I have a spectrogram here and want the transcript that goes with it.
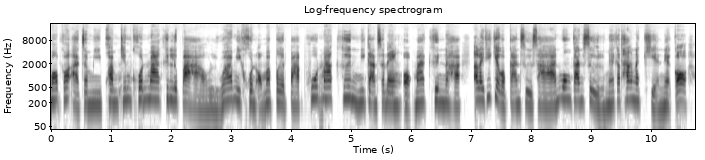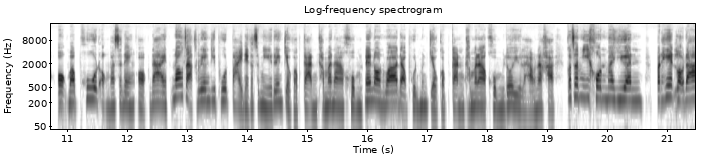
ม็อบก็อาจจะมีความเข้มข้นมากขึ้นหรือเปล่า หรือว่ามีคนออกมาเปิดปากพูดมากขึ้น มีการแสดงออกมากขึ้นนะคะ อะไรที่เกี่ยวกับการสื่อสารวงการสื่อหรือแม้กระทั่งนักเขียนเนี่ยก็ออกมาพูดออกมาแสดงออกได้ นอกจากเรื่องที่พูดไปเนี่ยก็จะมีเรื่องเกี่ยวกับการคมนาคม แน่นอนว่าดาวพุธมันเกี่ยวกับการคมนาคมด้วยอยู่แล้วนะคะ ก็จะมีคนมาเยือนประเทศเราได้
